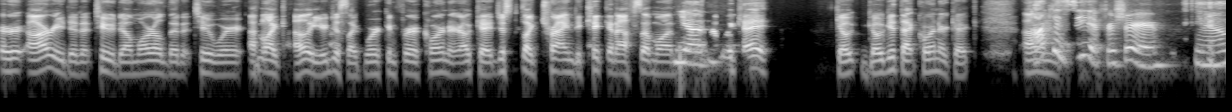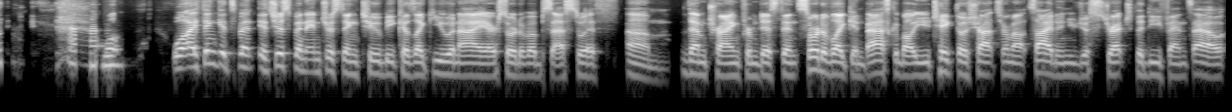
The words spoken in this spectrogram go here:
or Ari did it too. Del Moral did it too, where I'm like, oh, you're just like working for a corner. Okay, just like trying to kick it off someone. Yeah, I'm like, hey, go go get that corner kick. I Um, can see it for sure. You know. Um, Well, well, I think it's been it's just been interesting too because like you and I are sort of obsessed with um them trying from distance, sort of like in basketball, you take those shots from outside and you just stretch the defense out,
